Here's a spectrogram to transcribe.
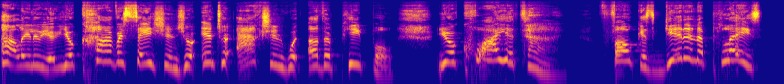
Hallelujah. Your conversations, your interaction with other people, your quiet time. Focus. Get in a place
